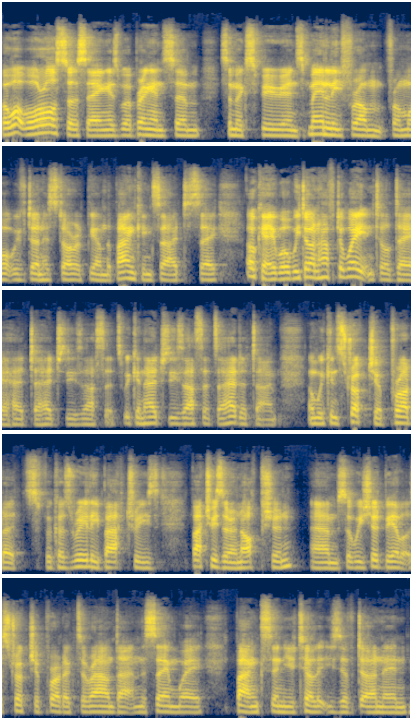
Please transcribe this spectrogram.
But what we're also saying is we're bringing some some experience, mainly from, from what we've done historically on the banking side, to say, okay, well, we don't have to wait until day ahead to hedge these assets. We can hedge these assets ahead of time and we can structure products because really batteries batteries are an option. Um, so we should be able to structure products around that in the same way banks and utilities have done in,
